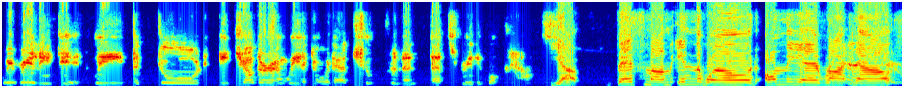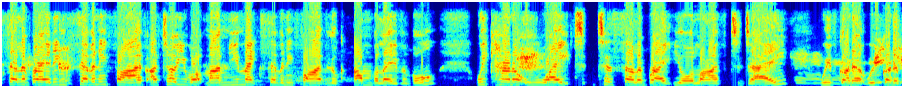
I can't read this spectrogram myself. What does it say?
We really did. We adored each other and we adored our children, and that's really what counts. Yeah. Best mum in the world, on the air right now, celebrating 75. I tell you what, mum, you make 75 look unbelievable. We cannot wait to celebrate your life today. We've got a we've got a,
